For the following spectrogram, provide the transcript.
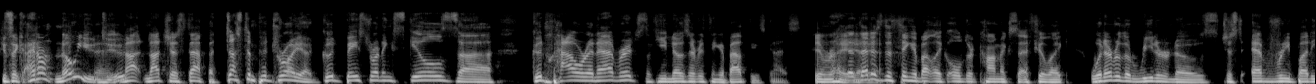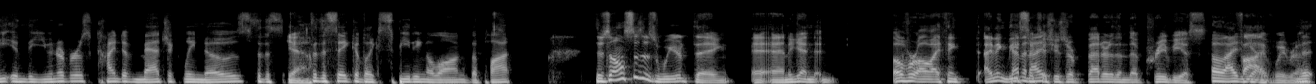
He's like, I don't know you, Uh, dude. Not not just that, but Dustin Pedroia, good base running skills, uh, good power and average. Like he knows everything about these guys. yeah, right. That- yeah, that is yeah. the thing about like older comics. I feel like whatever the reader knows, just everybody in the universe kind of magically knows for the Yeah. for the sake of like speeding along the plot. There's also this weird thing, and again, overall, I think I think these Kevin, six I- issues are better than the previous. Oh, I Five yeah, we read.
